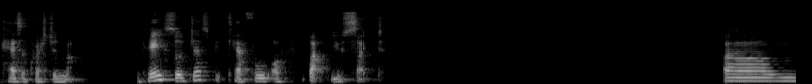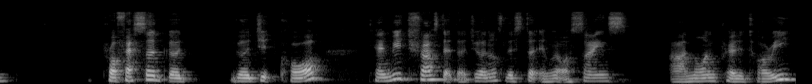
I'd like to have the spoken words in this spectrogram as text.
has a question mark. Okay, so just be careful of what you cite. Um, Professor Gurjit Kaur, can we trust that the journals listed in Web of Science are non-predatory?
